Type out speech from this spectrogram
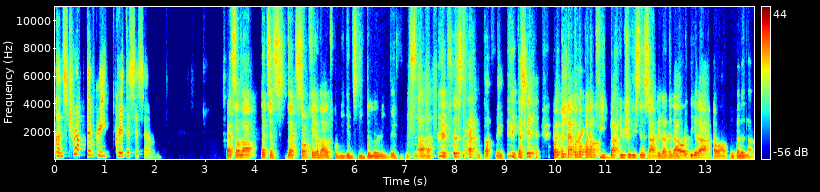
constructive cri- criticism That's a lot. That's a that's something a lot of comedians need to learn din sa, sa stand-up eh. Kasi pag nagtatanong ka ng feedback, usually sinasabi lang nila, oh, hindi ka nakakatawa, upo ka na lang.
